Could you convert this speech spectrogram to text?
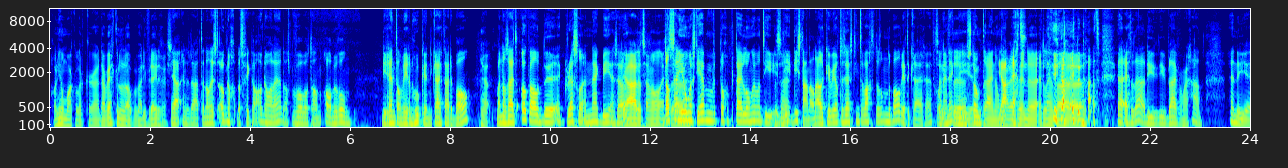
Gewoon heel makkelijk eh, daar weg kunnen lopen bij die verdedigers. Ja, inderdaad. En dan is het ook nog, dat vind ik dan ook nog wel, hè, als bijvoorbeeld dan Almiron, die rent dan weer een hoek in, die krijgt daar de bal. Ja, Maar dan zijn het ook wel de Gressel en Nagby en zo. ja dat zijn wel echt... dat zijn eh, jongens die hebben we toch een partij longen, want die, zijn- die, die staan dan elke keer weer op de 16 te wachten om de bal weer te krijgen. Het zijn echt eh, eh, stoomtreinen om ja, maar even echt. in de Atlanta... ja, inderdaad. Ja, echt inderdaad. Die, die blijven maar gaan. En die,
